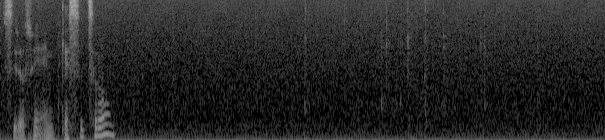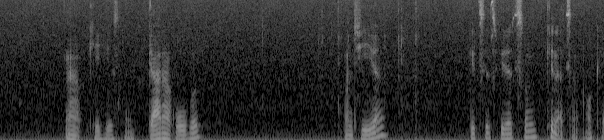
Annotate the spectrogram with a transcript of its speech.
Das sieht aus wie ein Gästezimmer. Ah, okay, hier ist eine Garderobe. Und hier geht es jetzt wieder zum Kinderzimmer. Okay.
